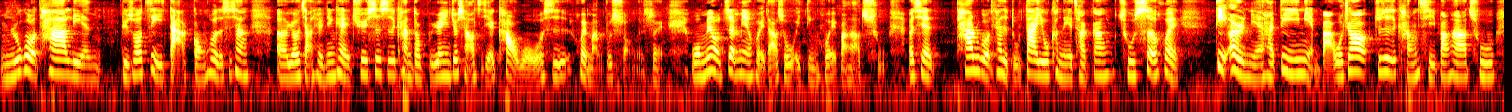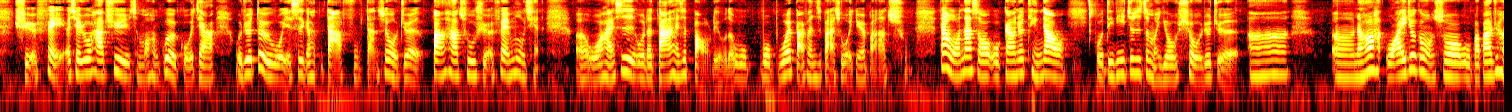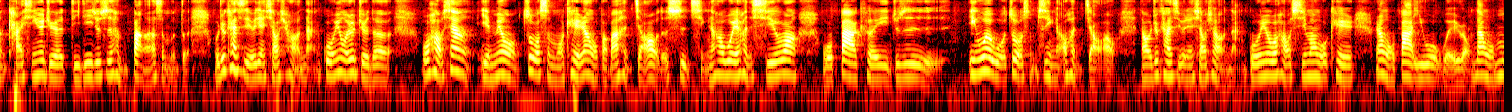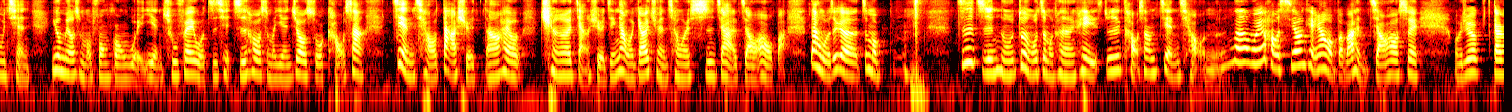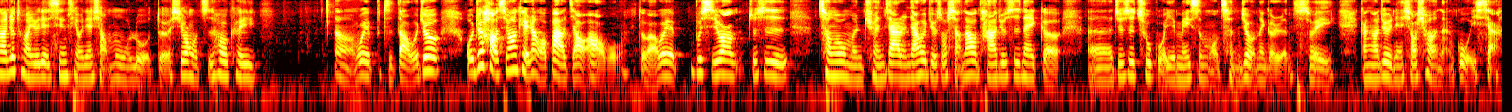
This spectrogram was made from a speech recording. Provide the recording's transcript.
嗯，如果他连。比如说自己打工，或者是像呃有奖学金可以去试试看都不愿意，就想要直接靠我，我是会蛮不爽的。所以我没有正面回答说我一定会帮他出，而且他如果开始读大一，我可能也才刚出社会。第二年还第一年吧，我就要就是扛起帮他出学费，而且如果他去什么很贵的国家，我觉得对于我也是一个很大负担，所以我觉得帮他出学费，目前呃我还是我的答案还是保留的，我我不会百分之百说我一定会帮他出，但我那时候我刚刚就听到我弟弟就是这么优秀，我就觉得啊。嗯，然后我阿姨就跟我说，我爸爸就很开心，因为觉得弟弟就是很棒啊什么的。我就开始有点小小的难过，因为我就觉得我好像也没有做什么可以让我爸爸很骄傲的事情，然后我也很希望我爸可以就是。因为我做了什么事情，然后很骄傲，然后我就开始有点小小的难过，因为我好希望我可以让我爸以我为荣，但我目前又没有什么丰功伟业，除非我之前之后什么研究所考上剑桥大学，然后还有全额奖学金，那我应该全成为师家的骄傲吧？但我这个这么 资质駑钝，我怎么可能可以就是考上剑桥呢？那我也好希望可以让我爸爸很骄傲，所以我就刚刚就突然有点心情有点小没落，对，希望我之后可以。嗯，我也不知道，我就我就好希望可以让我爸骄傲哦，对吧？我也不希望就是成为我们全家人家会觉得说想到他就是那个呃，就是出国也没什么成就那个人，所以刚刚就有点小小的难过一下。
